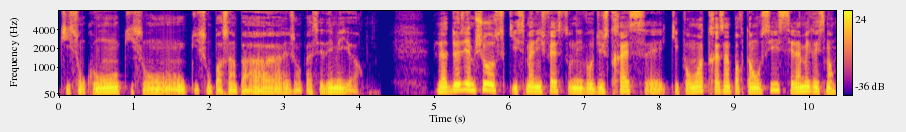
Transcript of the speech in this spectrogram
qui sont cons, qui sont qui sont pas sympas, j'en passais des meilleurs. La deuxième chose qui se manifeste au niveau du stress et qui est pour moi très important aussi, c'est l'amaigrissement.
